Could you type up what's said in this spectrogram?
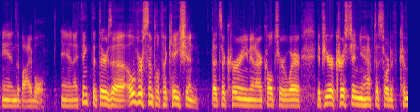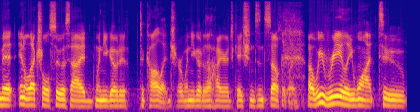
and the Bible. And I think that there's a oversimplification that's occurring in our culture where if you're a Christian, you have to sort of commit intellectual suicide when you go to to college or when you go to the higher educations. And so uh, we really want to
